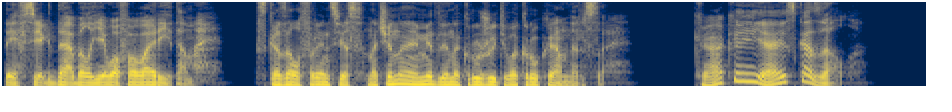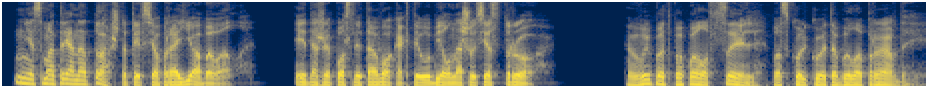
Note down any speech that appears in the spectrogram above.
«Ты всегда был его фаворитом», — сказал Фрэнсис, начиная медленно кружить вокруг Андерса. «Как и я и сказал. Несмотря на то, что ты все проебывал, и даже после того, как ты убил нашу сестру, Выпад попал в цель, поскольку это было правдой.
